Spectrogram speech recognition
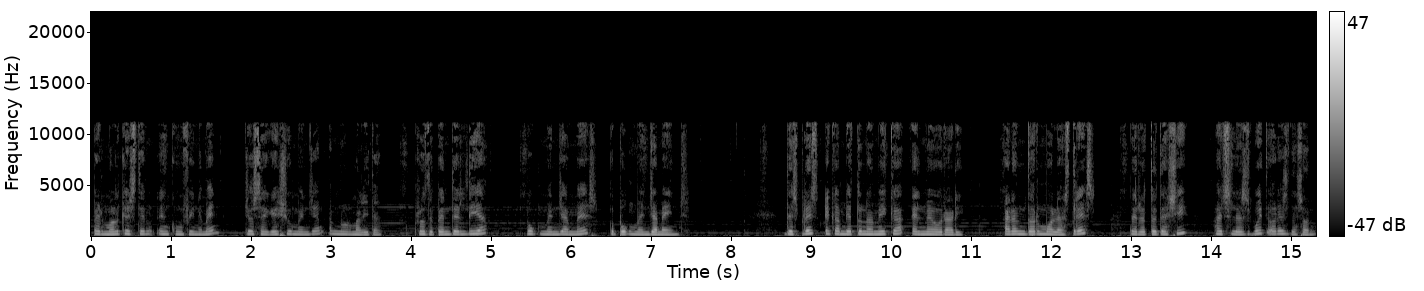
Per molt que estem en confinament, jo segueixo menjant amb normalitat, però depèn del dia, puc menjar més o puc menjar menys. Després he canviat una mica el meu horari. Ara em dormo a les 3, però tot així faig les 8 hores de son.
